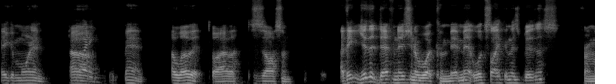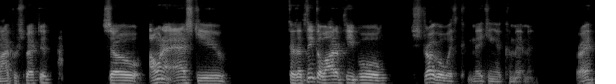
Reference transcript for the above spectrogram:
Hey, good morning. Good morning. Uh, man, I love it, Delilah. This is awesome. I think you're the definition of what commitment looks like in this business from my perspective. So I want to ask you because I think a lot of people struggle with making a commitment, right?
